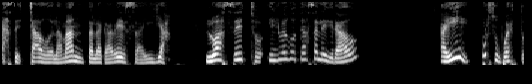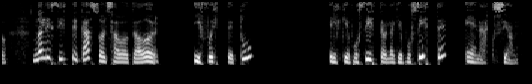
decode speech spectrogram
has echado la manta a la cabeza y ya, lo has hecho y luego te has alegrado. Ahí, por supuesto, no le hiciste caso al saboteador y fuiste tú el que pusiste o la que pusiste en acción.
